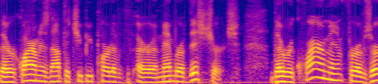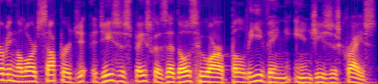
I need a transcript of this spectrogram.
The requirement is not that you be part of or a member of this church. The requirement for observing the Lord's Supper, J- Jesus basically said those who are believing in Jesus Christ.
